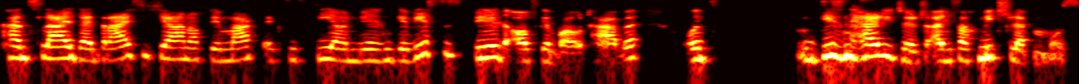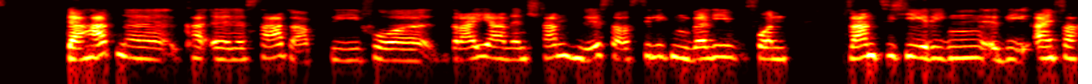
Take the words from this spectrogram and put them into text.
Kanzlei seit 30 Jahren auf dem Markt existiere und mir ein gewisses Bild aufgebaut habe und diesen Heritage einfach mitschleppen muss. Da hat eine, eine Startup, die vor drei Jahren entstanden ist, aus Silicon Valley von 20-Jährigen, die einfach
